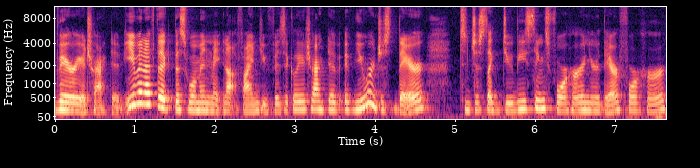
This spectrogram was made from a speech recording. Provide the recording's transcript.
very attractive. Even if like this woman may not find you physically attractive, if you are just there to just like do these things for her and you're there for her,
